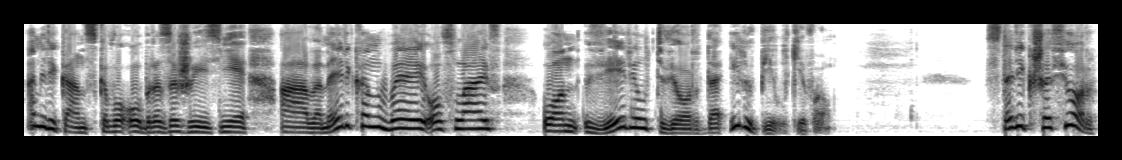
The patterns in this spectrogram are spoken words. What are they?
американского образа жизни, а в American Way of Life он верил твердо и любил его. Старик-шофер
